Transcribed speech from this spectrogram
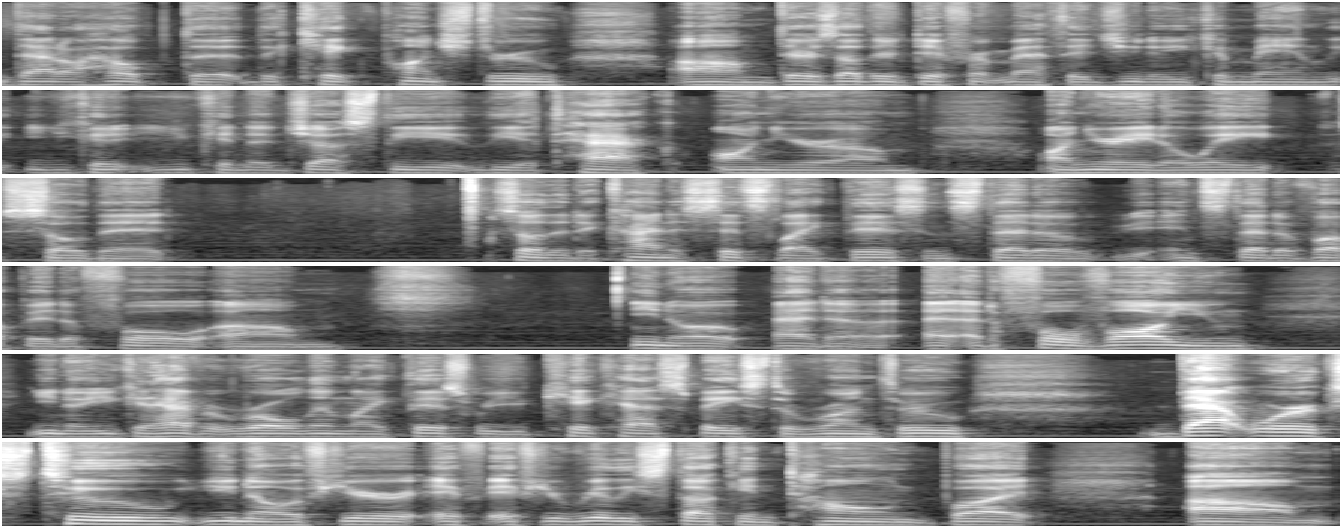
that'll help the the kick punch through. Um, there's other different methods you know you can manually you can you can adjust the the attack on your um on your 808 so that so that it kind of sits like this instead of instead of up at a full um you know at a at a full volume you know you could have it roll in like this where your kick has space to run through. That works too you know if you're if, if you're really stuck in tone but um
